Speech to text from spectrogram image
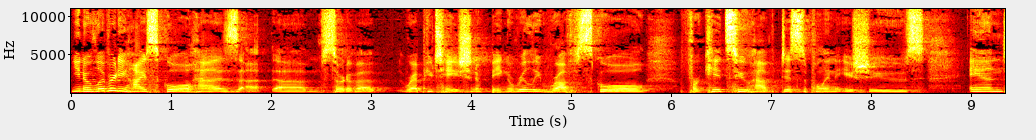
You know, Liberty High School has um, sort of a reputation of being a really rough school for kids who have discipline issues and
